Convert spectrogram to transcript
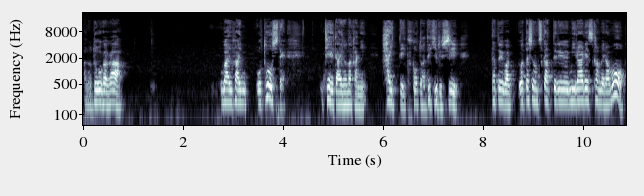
あの動画が Wi-Fi を通して携帯の中に入っていくことはできるし、例えば私の使ってるミラーレスカメラも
